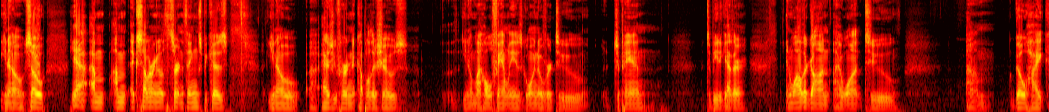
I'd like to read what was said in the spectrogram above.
you know, so yeah, I'm I'm accelerating with certain things because, you know, uh, as you've heard in a couple other shows, you know, my whole family is going over to Japan to be together. And while they're gone, I want to um, go hike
